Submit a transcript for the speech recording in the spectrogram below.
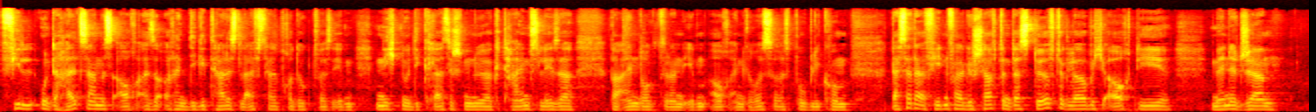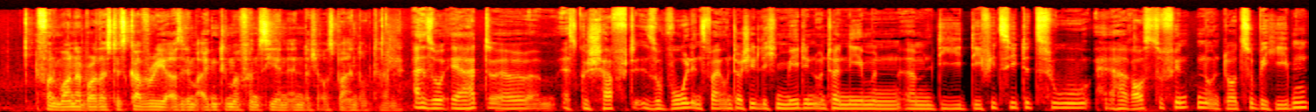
viel Unterhaltsames auch, also auch ein digitales Lifestyle-Produkt, was eben nicht nur die klassischen New York Times-Leser beeindruckt, sondern eben auch ein größeres Publikum. Das hat er auf jeden Fall geschafft und das dürfte, glaube ich, auch die Manager von Warner Brothers Discovery, also dem Eigentümer von CNN, durchaus beeindruckt haben. Also er hat äh, es geschafft, sowohl in zwei unterschiedlichen Medienunternehmen ähm, die Defizite zu herauszufinden und dort zu beheben.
